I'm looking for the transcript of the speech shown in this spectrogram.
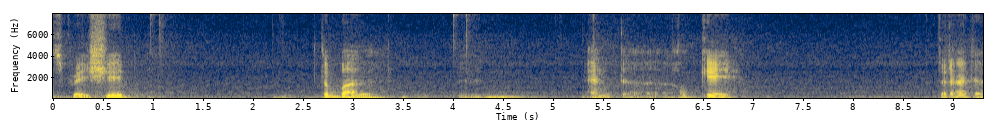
spreadsheet, tebal, enter. Okay. Tak dah ada.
